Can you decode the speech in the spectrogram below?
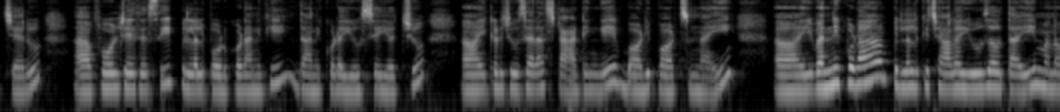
ఇచ్చారు. ఫోల్డ్ చేసేసి పిల్లలు పడుకోవడానికి దానికి కూడా యూస్ చేయొచ్చు. ఇక్కడ చూసారా స్టార్టింగే బాడీ పార్ట్స్ ఉన్నాయి. ఇవన్నీ కూడా పిల్లలకి చాలా యూజ్ అవుతాయి. మనం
